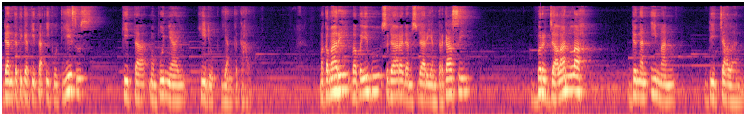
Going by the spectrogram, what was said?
dan ketika kita ikut Yesus, kita mempunyai hidup yang kekal. Maka mari Bapak Ibu, Saudara dan Saudari yang terkasih, berjalanlah dengan iman di jalan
